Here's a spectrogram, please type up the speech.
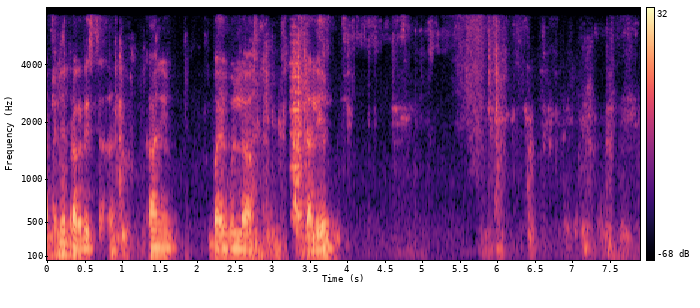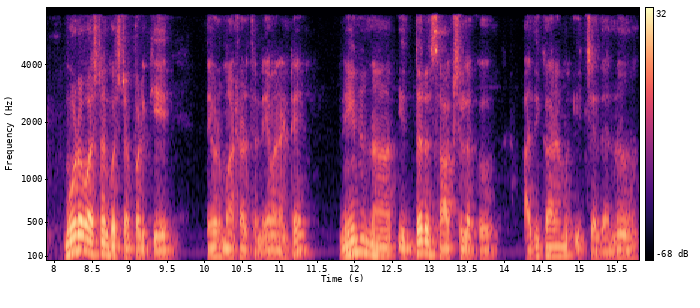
అట్లనే ప్రకటిస్తారు? కానీ బైబుల్లో అట్లా లేదు. మూడవ వర్షంకి వచ్చినప్పటికీ దేవుడు మాట్లాడుతుండే ఏమనంటే నేను నా ఇద్దరు సాక్షులకు అధికారము ఇచ్చేదను.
